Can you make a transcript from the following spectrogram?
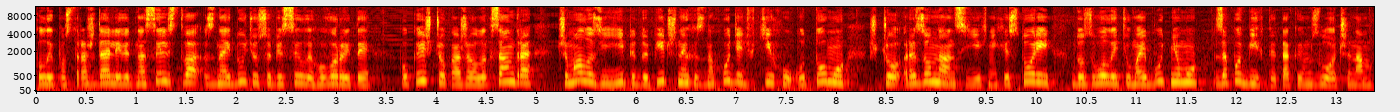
коли постраждалі від насильства знайдуть у собі сили говорити. Поки що каже Олександра, чимало з її підопічних знаходять втіху у тому, що резонанс їхніх історій дозволить у майбутньому запобігти таким злочинам.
